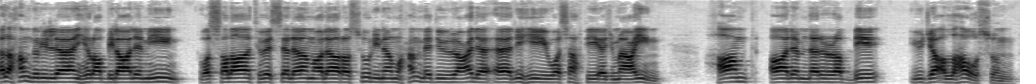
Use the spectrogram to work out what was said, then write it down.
Elhamdülillahi Rabbil alemin. Ve salatu ve selamu ala Resulina Muhammed ve ala alihi ve sahbihi ecma'in. Hamd, alemlerin Rabbi Yüce Allah'a olsun.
